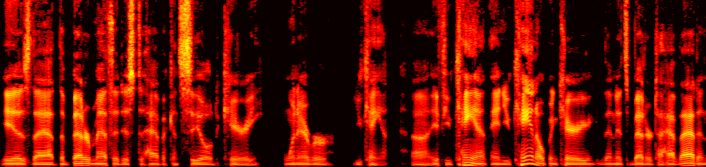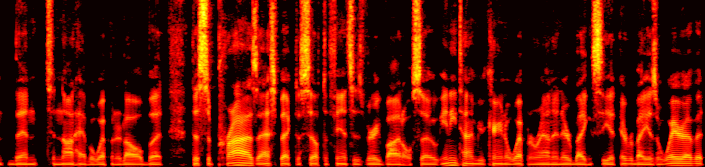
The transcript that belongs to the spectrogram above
is that the better method is to have a concealed carry whenever you can. Uh, if you can't and you can open carry, then it's better to have that and than to not have a weapon at all. But the surprise aspect of self defense is very vital. So anytime you're carrying a weapon around and everybody can see it, everybody is aware of it.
